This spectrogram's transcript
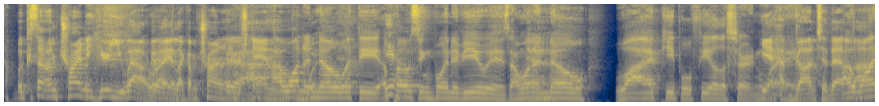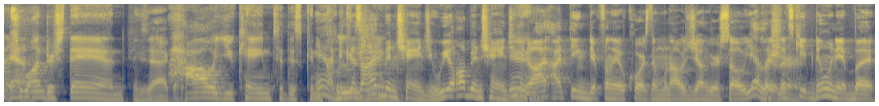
because I'm trying to hear you out, right? Yeah. Like I'm trying to Yeah, understand. I, want to know what the opposing point of view is. I want to Yeah. know why people feel a certain Yeah, way. have gone to that I thought, want yeah. to understand Exactly. how you came to this conclusion. Yeah, because I've been changing. We all been changing. You know, I, I think differently, of course, than when I was younger. So yeah, let, us sure. keep doing it. But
